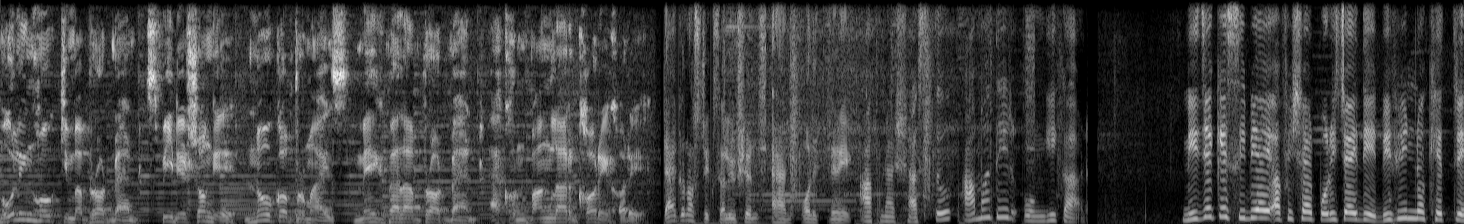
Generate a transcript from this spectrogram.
বোলিং হোক কিংবা ব্রডব্যান্ড স্পিডের সঙ্গে নো কম্প্রোমাইজ মেঘবেলা ব্রডব্যান্ড এখন বাংলার ঘরে ঘরে। ডায়াগনস্টিক সলিউশন and polyclinic আপনার স্বাস্থ্য আমাদের অঙ্গীকার। নিজেকে সিবিআই অফিসার পরিচয় দিয়ে বিভিন্ন ক্ষেত্রে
